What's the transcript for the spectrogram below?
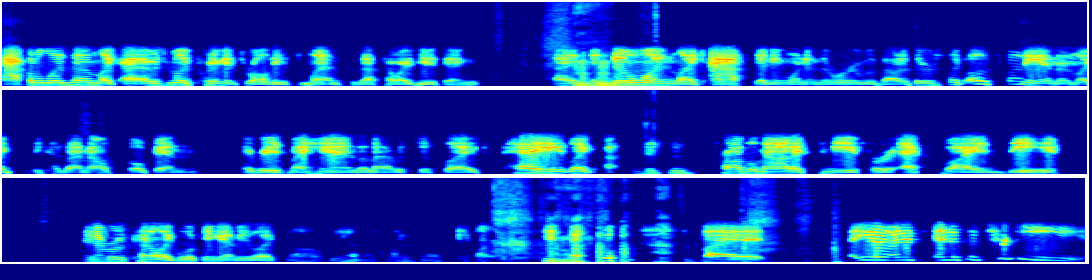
capitalism. Like I, I, was really putting it through all these lenses because that's how I view things. And, mm-hmm. and, no one like asked anyone in the room about it. They were just like, "Oh, it's funny." And then like because I'm outspoken, I raised my hand and I was just like, "Hey, like this is problematic to me for X, Y, and Z." And everyone's kind of like looking at me like, "Oh man, like what a buzzkill," you know. but you know, and it's and it's a tricky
